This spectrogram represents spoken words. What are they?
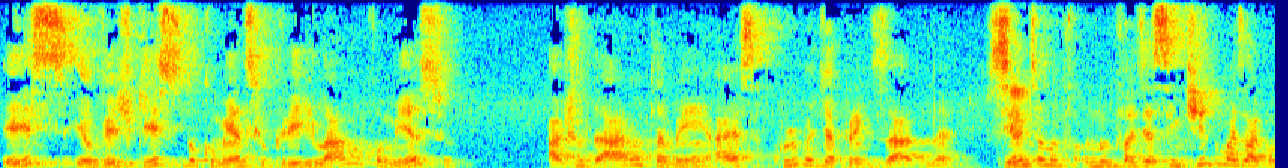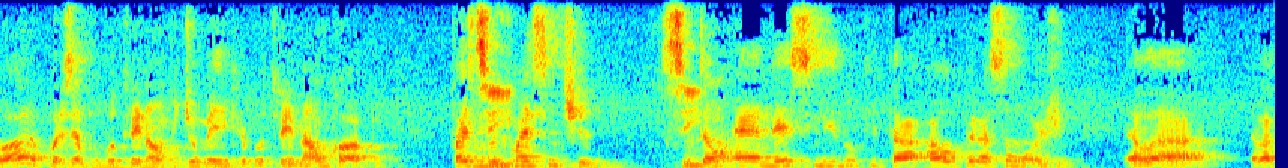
Esse, eu vejo que esses documentos que eu criei lá no começo ajudaram também a essa curva de aprendizado, né? Sim. Se antes eu não, não fazia sentido, mas agora, por exemplo, vou treinar um videomaker, vou treinar um copy, faz Sim. muito mais sentido. Sim. Então é nesse nível que está a operação hoje. Ela, ela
